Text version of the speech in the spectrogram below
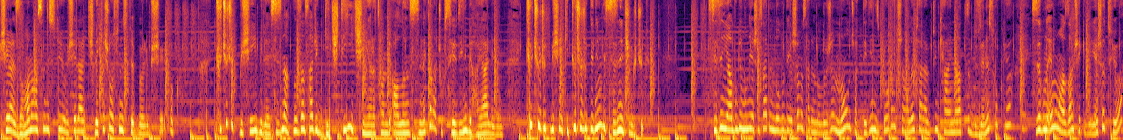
Bir şeyler zaman alsın istiyor. Bir şeyler çilekeş olsun istiyor. Böyle bir şey yok. Küçücük bir şeyi bile sizin aklınızdan sadece geçtiği için yaratan bir Allah'ın sizi ne kadar çok sevdiğini bir hayal edin. Küçücük bir şey ki küçücük dediğim de sizin için küçük. Sizin ya bugün bunu yaşasaydım da olurdu, yaşamasaydım da olur canım ne olacak dediğiniz bir olay için Allah Teala bütün kainatı düzene sokuyor. Size bunu en muazzam şekilde yaşatıyor.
